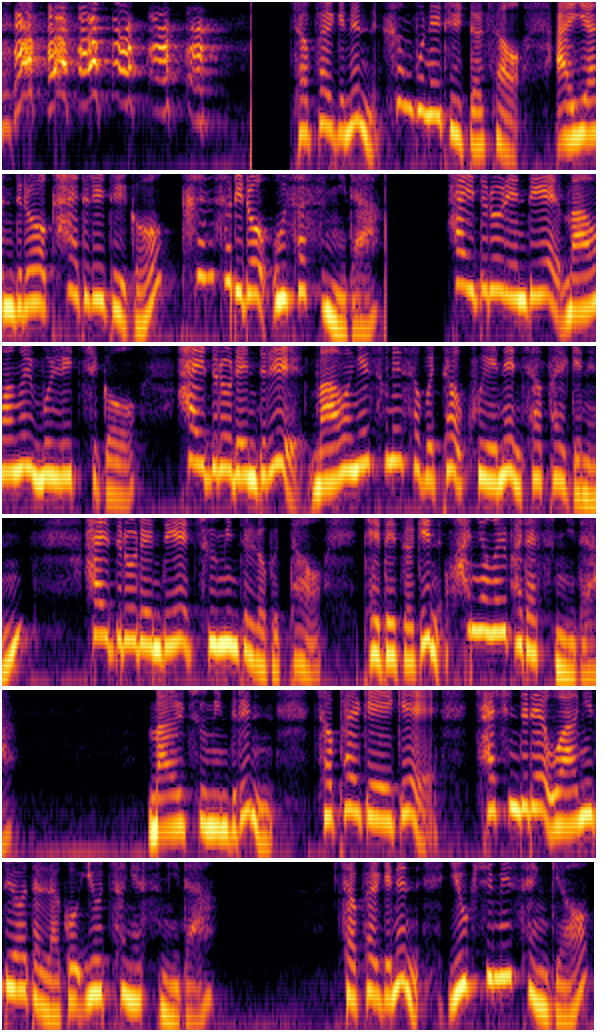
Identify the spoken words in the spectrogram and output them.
저팔계는 흥분에 들떠서 아이안드로 카드를 들고 큰 소리로 웃었습니다. 하이드로랜드의 마왕을 물리치고 하이드로랜드를 마왕의 손에서부터 구해낸 저팔계는 하이드로랜드의 주민들로부터 대대적인 환영을 받았습니다. 마을 주민들은 저팔계에게 자신들의 왕이 되어달라고 요청했습니다. 저팔계는 욕심이 생겨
